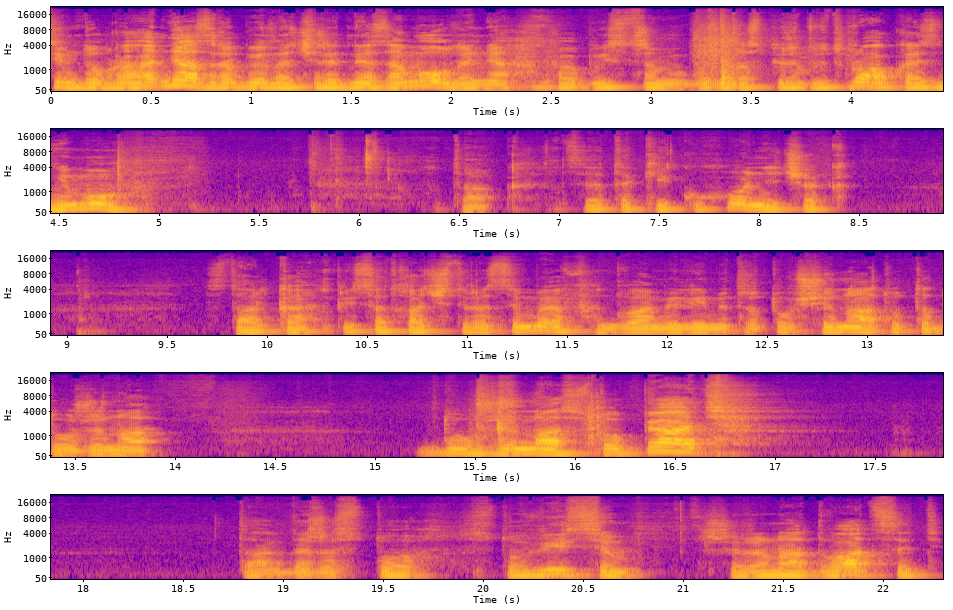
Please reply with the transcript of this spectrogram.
Всім доброго дня. Зробили очередне замовлення. По-бистрому, бо зараз перед зніму. Так, це такий кухонничок. Сталька 50Х14МФ, 2 мм товщина, тут довжина. Довжина 105. Так, даже 100, 108. Ширина 20.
